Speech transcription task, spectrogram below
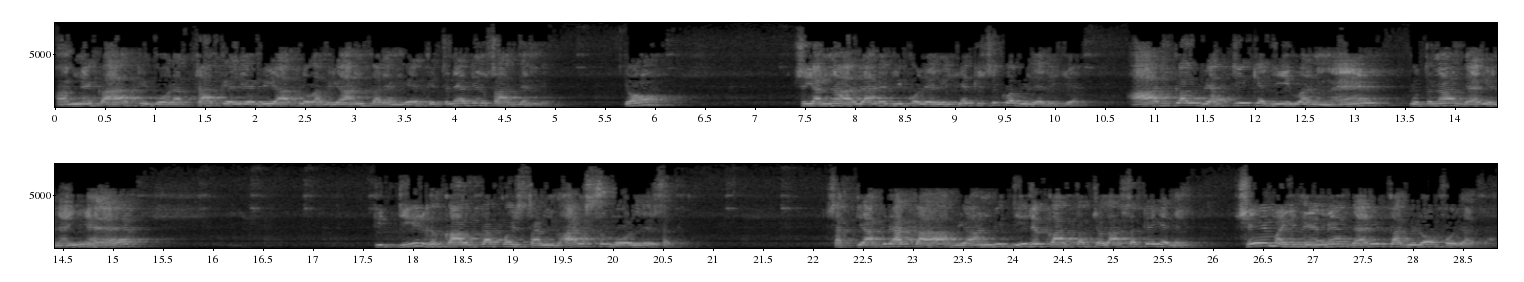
हमने कहा कि गोरक्षा के लिए भी आप लोग अभियान करेंगे, कितने दिन साथ देंगे? क्यों? श्री अन्ना हजारे जी को ले लीजिए, किसी को भी ले लीजिए। आजकल व्यक्ति के जीवन में उतना धैर्य नहीं है कि दीर्घ काल तक कोई संघर्ष मोल ले सके। सत्याग्रह का अभियान भी दीर्घ काल तक चला सके या नहीं? छह महीने में धैर्य का विलोप हो जाता है।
